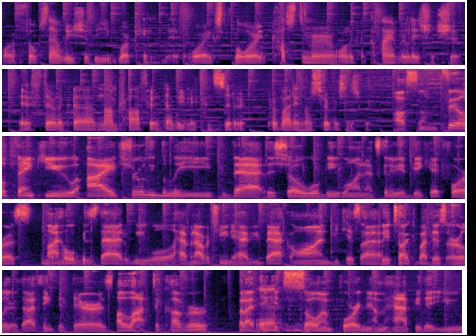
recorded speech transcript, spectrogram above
or folks that we should be working with or explore a customer or like a client relationship if they're like a nonprofit that we may consider providing our services with. Awesome. Phil, thank you. I truly believe that the show will be one that's going to be a big hit for us. My hope is that we will have an opportunity to have you back on because I, we talked about this earlier that I think that there's a lot to cover but I think yeah. it's so important. I'm happy that you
